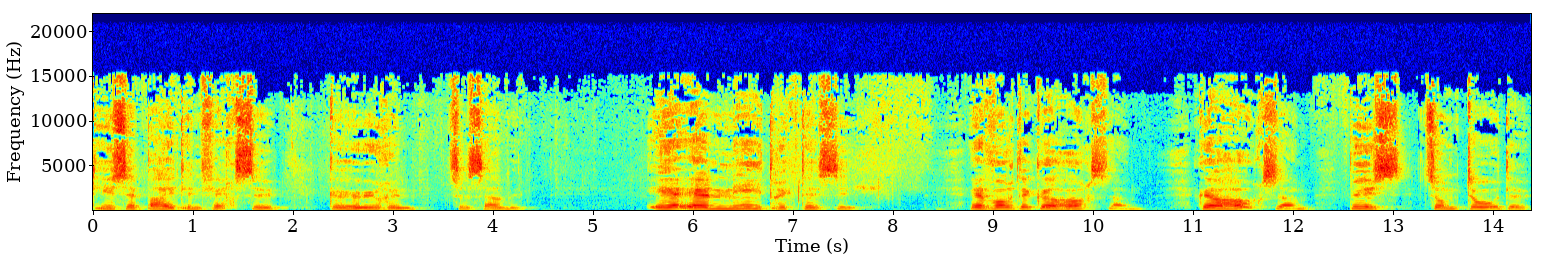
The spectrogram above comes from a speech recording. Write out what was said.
Diese beiden Verse gehören zusammen. Er erniedrigte sich. Er wurde gehorsam, gehorsam bis zum Tode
